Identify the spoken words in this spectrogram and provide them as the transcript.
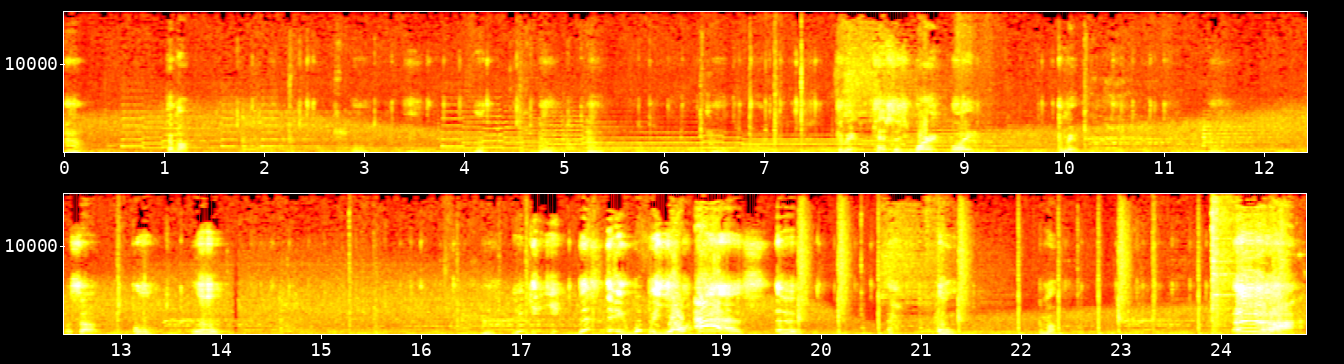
mm. Come on. Mm, mm, mm, mm, mm. Come here, catch this work, boy. Come here. Mm. What's up? Ooh, ooh. Mm, You get you, this thing whooping your ass. Ugh. Ooh. Come on. Ugh.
